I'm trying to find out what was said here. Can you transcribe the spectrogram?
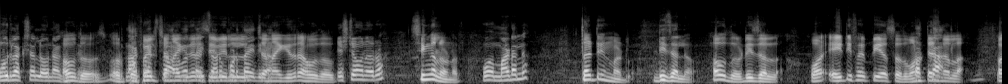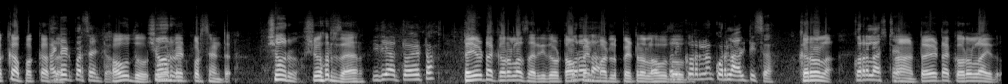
ಮೂರು ಲಕ್ಷ ಲೋನ್ ಆಗುತ್ತೆ. ಹೌದು ಅವ್ರ ನಾಲ್ಕು ಪ್ರೊಫೈಲ್ ಲಕ್ಷ ಚೆನ್ನಾಗಿದ್ರೆ ಸಾವಿರ ಸಿವಿಲ್ ಕೊಡ್ತಾ ಹೌದು ಚೆನ್ನಾಗಿದ್ರೆ ಹೌದೌದು. ಎಷ್ಟು ಓನರು ಸಿಂಗಲ್ ಓನರ್ ಓ ಮಾಡಲು? ತರ್ಟೀನ್ ಮಾಡಲು. ಡೀಸೆಲ್ ಹೌದು diesel eighty five P S ಅದು ಒನ್ ಟೆನ್ ಅಲ್ಲ. ಪಕ್ಕ ಪಕ್ಕ ಸರ್. ಹಂಡ್ರೆಡ್ ಪರ್ಸೆಂಟ್ ಹೌದು ಟೂ ಹಂಡ್ರೆಡ್ ಪರ್ಸೆಂಟ್ ಶೋರು ಶೋರ್ ಸರ್ ಇದ್ಯಾ ಟೊಯೋಟಾ ಟೊಯೋಟಾ ಕರೋಲಾ ಸರ್ ಇದು ಟಾಪ್ ಎಂಡ್ ಮಾಡೆಲ್ ಪೆಟ್ರೋಲ್ ಹೌದು ಹೌದು. Corolla Altis sir Corolla Corolla ಅಷ್ಟೇ? ಹಾ ಟೊಯೋಟಾ ಕರೋಲಾ ಇದು.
